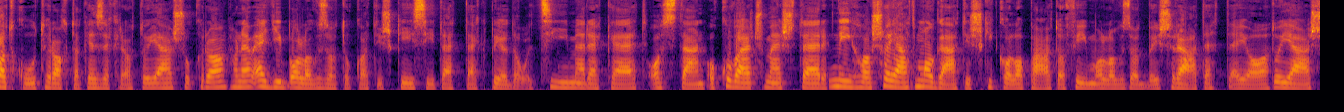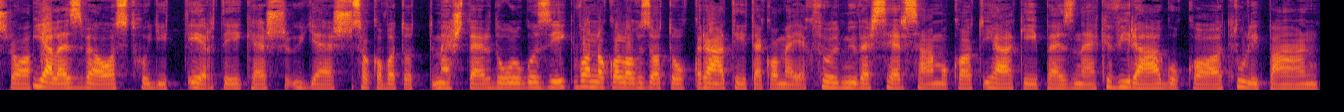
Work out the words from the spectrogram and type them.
patkót raktak ezekre a tojásokra, hanem egyéb alakzatokat is készítettek, például címereket, aztán a kovácsmester néha saját magát is kikalapált a fém alakzatba, és rátette a tojásra, jelezve azt, hogy itt értékes, ügyes, szakavatott mester dolgozik. Vannak alakzatok, rátétek, amelyek földműves szerszámokat jelképeznek, virágokat, tulipánt,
